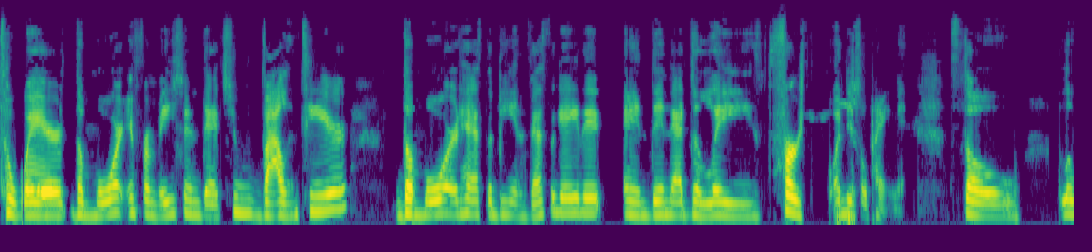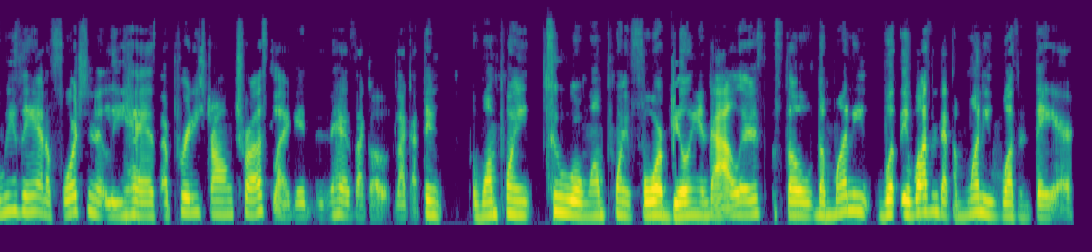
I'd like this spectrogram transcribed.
to where the more information that you volunteer, the more it has to be investigated, and then that delays first initial payment. So Louisiana fortunately has a pretty strong trust. Like it, it has like a like I think 1.2 or 1.4 billion dollars. So the money it wasn't that the money wasn't there.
